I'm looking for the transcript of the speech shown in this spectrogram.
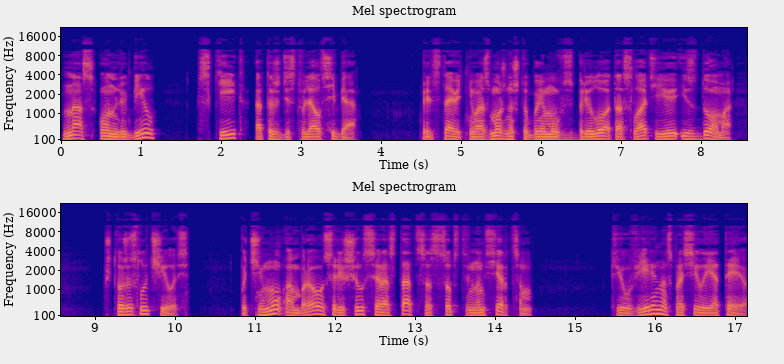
Нас он любил, Скейт отождествлял себя. Представить невозможно, чтобы ему взбрело отослать ее из дома. Что же случилось? Почему Амброуз решился расстаться с собственным сердцем? «Ты уверена?» — спросила я Тео.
